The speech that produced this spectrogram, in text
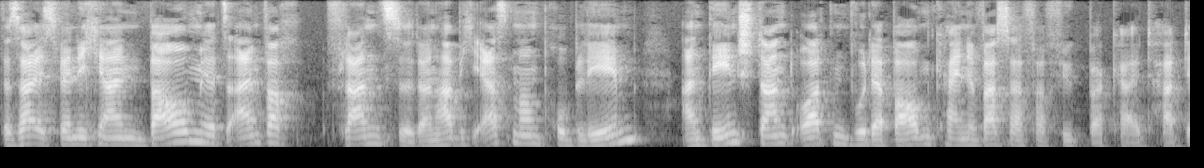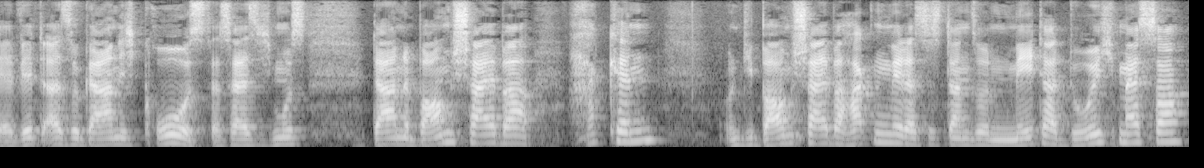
Das heißt, wenn ich einen Baum jetzt einfach pflanze, dann habe ich erstmal ein Problem an den Standorten, wo der Baum keine Wasserverfügbarkeit hat. Der wird also gar nicht groß. Das heißt, ich muss da eine Baumscheibe hacken und die Baumscheibe hacken wir, das ist dann so ein Meter Durchmesser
